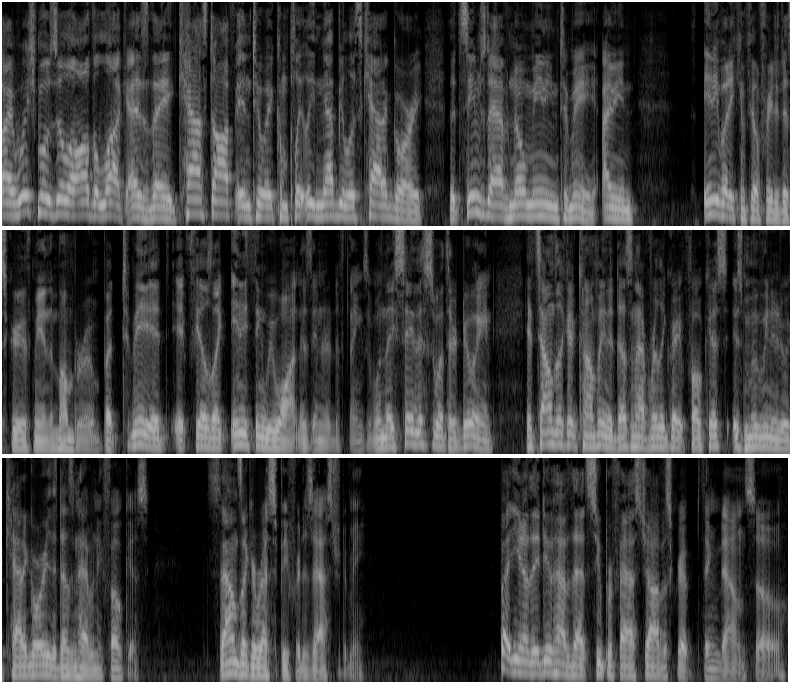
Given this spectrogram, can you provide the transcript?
I wish Mozilla all the luck as they cast off into a completely nebulous category that seems to have no meaning to me. I mean, anybody can feel free to disagree with me in the mumble room, but to me, it, it feels like anything we want is Internet of Things. And when they say this is what they're doing, it sounds like a company that doesn't have really great focus is moving into a category that doesn't have any focus. sounds like a recipe for disaster to me. But you know, they do have that super fast JavaScript thing down, so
